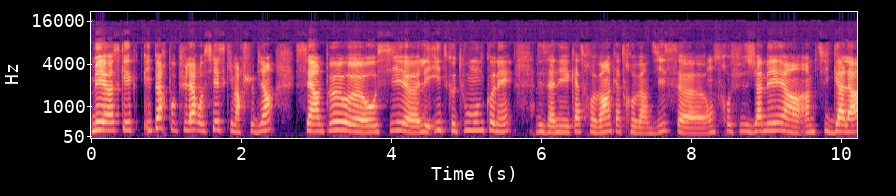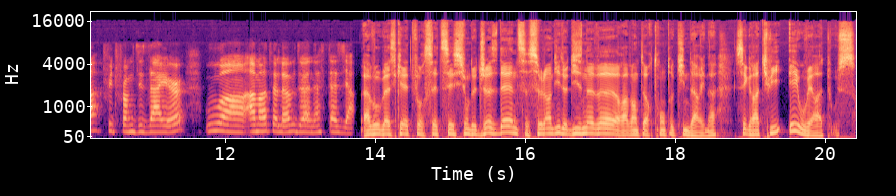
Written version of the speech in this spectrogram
Mais ce qui est hyper populaire aussi et ce qui marche bien, c'est un peu aussi les hits que tout le monde connaît des années 80, 90. Euh, on se refuse jamais un, petit gala, Freed from Desire, ou un I'm Love de Anastasia. À vos baskets pour cette session de Just Dance, ce lundi de 19h à 20h30 au Kind Arena. C'est gratuit et ouvert à tous.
